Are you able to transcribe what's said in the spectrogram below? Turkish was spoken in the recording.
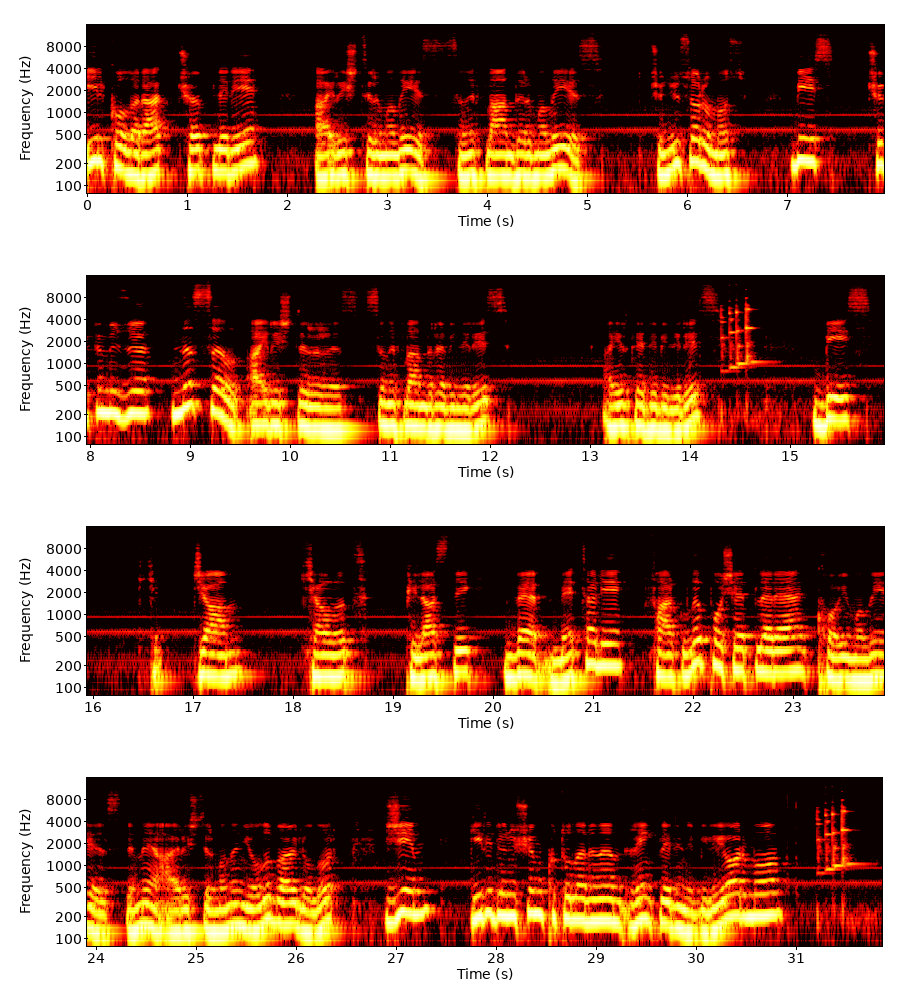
İlk olarak çöpleri ayrıştırmalıyız, sınıflandırmalıyız. Üçüncü sorumuz biz çöpümüzü nasıl ayrıştırırız, sınıflandırabiliriz, ayırt edebiliriz? Biz cam, kağıt, plastik ve metali farklı poşetlere koymalıyız. Değil mi? Ayrıştırmanın yolu böyle olur. Jim geri dönüşüm kutularının renklerini biliyor mu?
